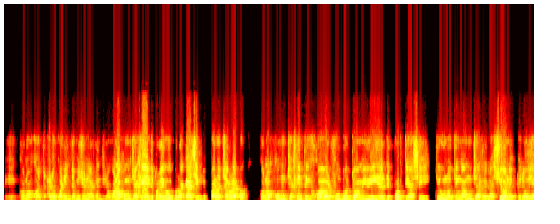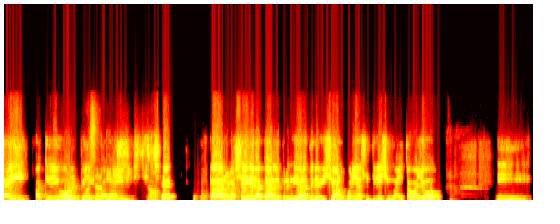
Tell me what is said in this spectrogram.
eh, conozco a, los 40 millones de argentinos. Conozco mucha gente, por ahí voy por la calle y me paro a charlar porque conozco mucha gente que jugaba al fútbol toda mi vida, el deporte hace que uno tenga muchas relaciones, pero de ahí a que de golpe... A ser claro, a las 6 de la tarde prendía la televisión, ponía sutilísima y estaba yo. Y,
